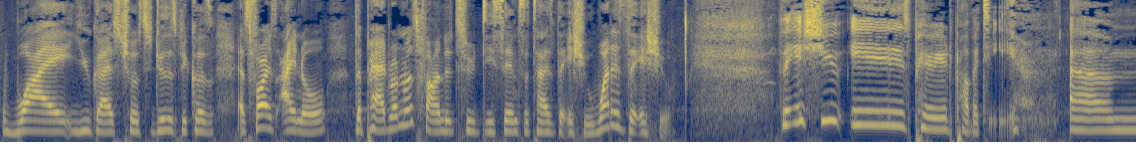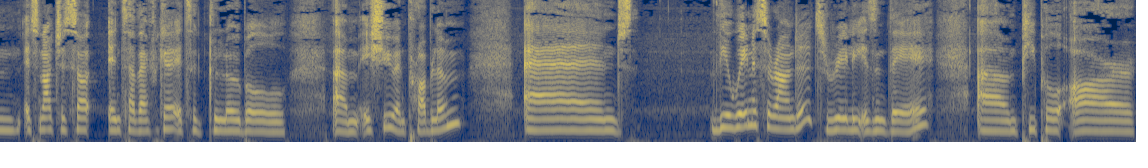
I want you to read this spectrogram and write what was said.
why you guys chose to do this because as far as I know, the pad run was founded to desensitize the issue. What is the issue? The issue is period poverty. Um, it's not just in South Africa; it's a global um, issue and problem, and the awareness around it really isn't there. Um, people are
